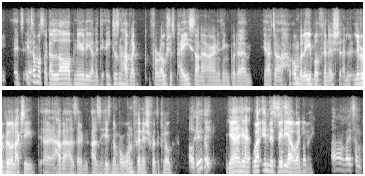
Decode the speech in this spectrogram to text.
it's it's yeah. almost like a lob nearly, and it, it doesn't have like ferocious pace on it or anything, but um. Yeah, it's an unbelievable finish. Liverpool actually uh, have it as their as his number one finish for the club. Oh, do they? Yeah, yeah. Well, in this video, anyway. Ah, right. I'm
